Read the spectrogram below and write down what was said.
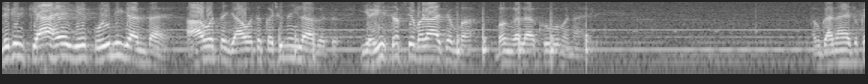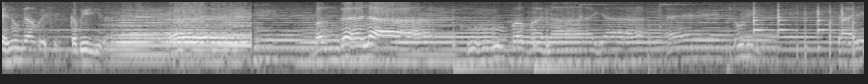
लेकिन क्या है, ये कोई नहीं जानता है। आवत जावत कछु नहीं लागत। यही सबसे बड़ा अचंबा, बंगला खूब मनाया अब गाना है तो कह दूँगा वैसे कबीर जी का। बंगला खूब बनाया है। सारे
